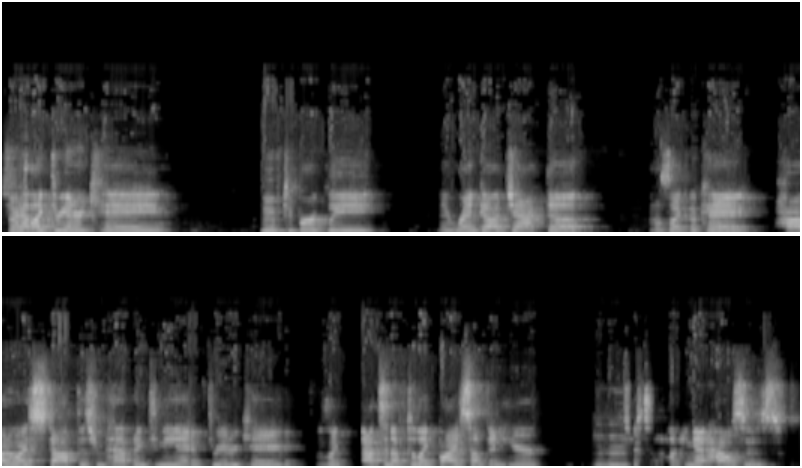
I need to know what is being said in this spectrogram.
So I had like 300k. Moved to Berkeley. My rent got jacked up. I was like, okay, how do I stop this from happening to me? I have 300k. I was like, that's enough to like buy something here. Mm-hmm. Just looking at houses.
